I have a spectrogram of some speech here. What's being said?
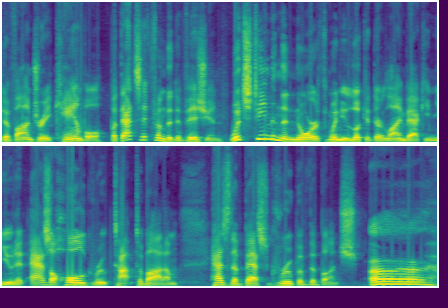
De'Vondre Campbell. But that's it from the division. Which team in the North, when you look at their linebacking unit as a whole group, top to bottom, has the best group of the bunch? Uh,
